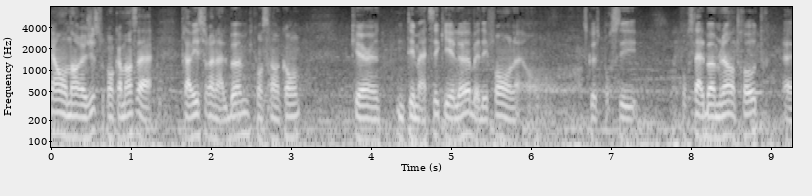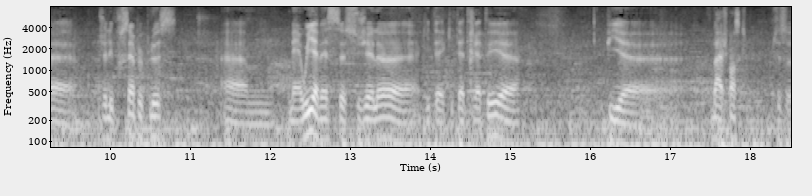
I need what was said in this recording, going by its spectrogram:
quand on enregistre ou qu'on commence à travailler sur un album, puis qu'on se rend compte qu'une thématique est là, ben des fois, on, on- en tout cas pour ces pour cet album-là, entre autres, euh, je l'ai poussé un peu plus. Mais oui, il y avait ce sujet-là qui, était, qui était traité. puis, ben, je pense c'est ça.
